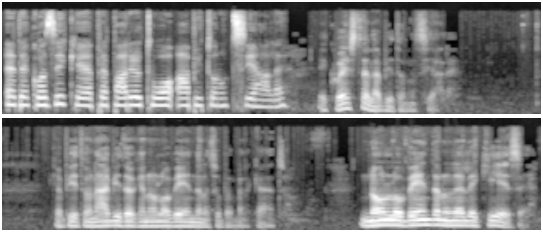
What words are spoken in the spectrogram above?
Ed è così che prepari il tuo abito nuziale. E questo è l'abito nuziale. Capito? Un abito che non lo vendono al supermercato, non lo vendono nelle chiese.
